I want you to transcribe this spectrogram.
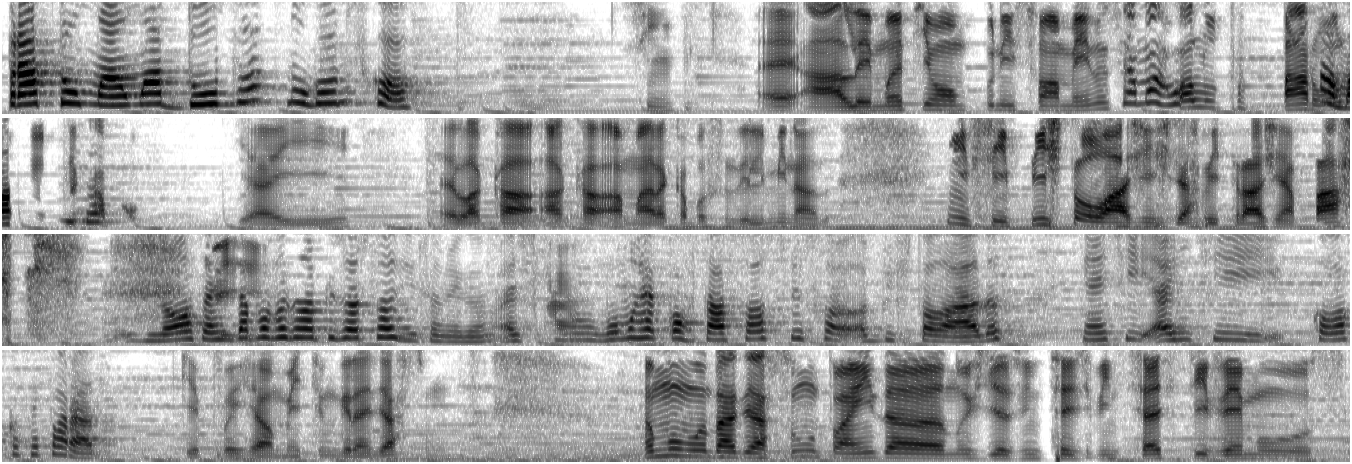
pra tomar uma dupla no Golden Score. Sim. É, a alemã tinha uma punição a menos e amarrou a luta. Parou a luta, acabou. E aí ela, a, a Mayra acabou sendo eliminada. Enfim, pistolagens de arbitragem à parte. Nossa, a gente dá pra fazer um episódio só disso, amiga. Acho que Ah. vamos recortar só as pisto- pistoladas e a gente, a gente coloca separado. que foi realmente um grande assunto. Vamos mudar de assunto, ainda nos dias 26 e 27 tivemos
